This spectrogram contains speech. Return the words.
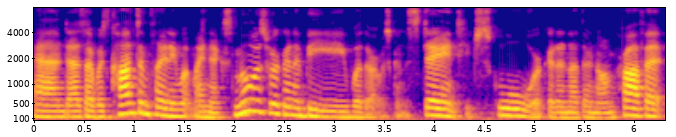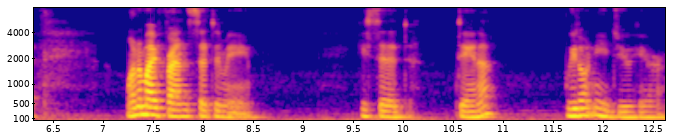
and as I was contemplating what my next moves were going to be, whether I was going to stay and teach school, work at another nonprofit, one of my friends said to me, he said, Dana, we don't need you here.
